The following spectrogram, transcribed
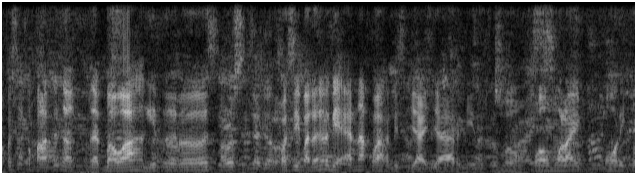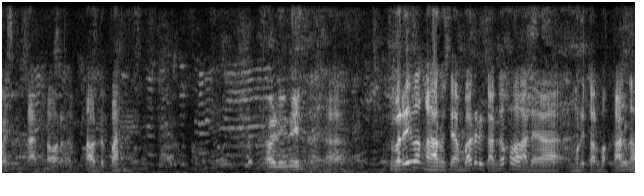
apa sih kepala tuh nggak bawah gitu terus Harus sejajar lah. pasti badannya lebih enak lah lebih sejajar gitu terus mau, mau mulai mau request ke kantor tahun depan Tahun ini. Nah, sebenarnya nggak harus yang baru di kantor kalau ada monitor bekas ya,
